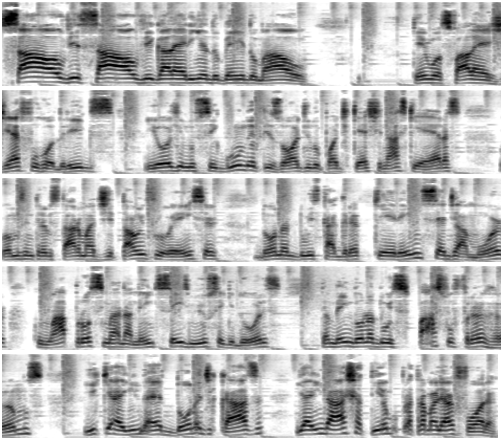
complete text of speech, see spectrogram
Salve, salve, galerinha do bem e do mal. Quem vos fala é Jeffo Rodrigues e hoje no segundo episódio do podcast Nas Que Eras, vamos entrevistar uma digital influencer, dona do Instagram Querência de Amor, com aproximadamente 6 mil seguidores, também dona do Espaço Fran Ramos e que ainda é dona de casa e ainda acha tempo para trabalhar fora.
